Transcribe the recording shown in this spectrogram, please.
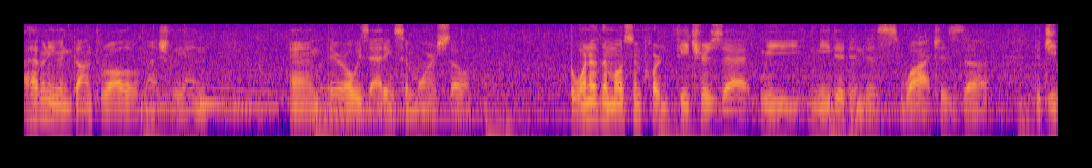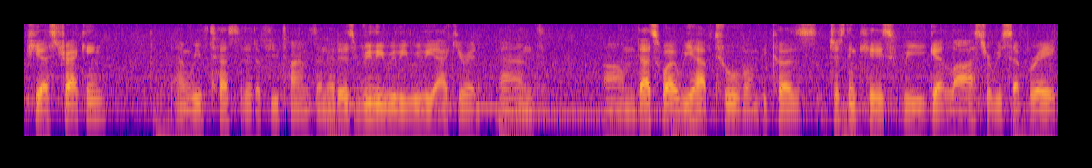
I haven't even gone through all of them actually, and and they're always adding some more. So one of the most important features that we needed in this watch is the the GPS tracking, and we've tested it a few times, and it is really really really accurate and. Um, that's why we have two of them because just in case we get lost or we separate,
